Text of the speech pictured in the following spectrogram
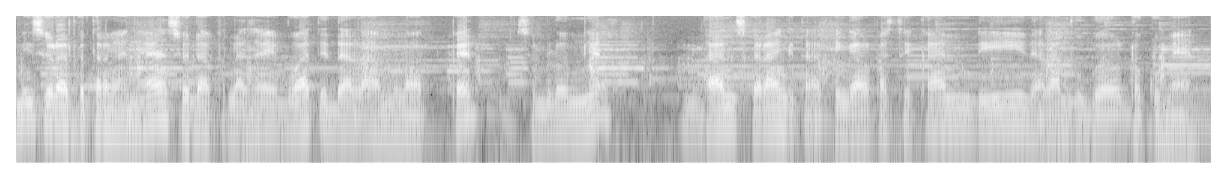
Ini surat keterangannya sudah pernah saya buat di dalam notepad sebelumnya dan sekarang kita tinggal pastikan di dalam Google dokumen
